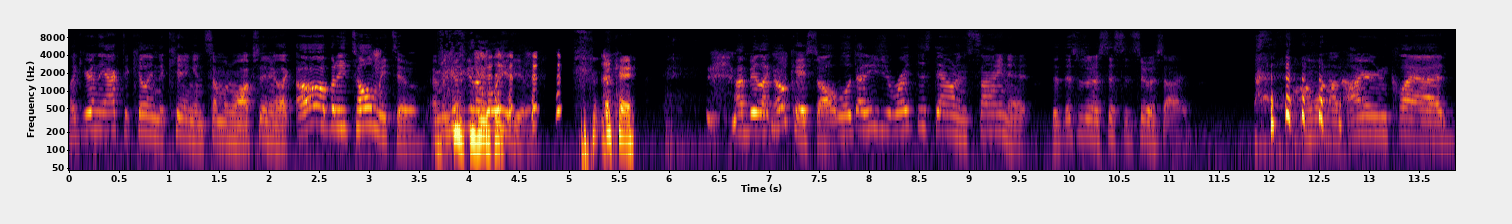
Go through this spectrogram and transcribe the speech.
Like you're in the act of killing the king, and someone walks in, and you're like, "Oh, but he told me to." I mean, who's gonna believe you? Okay. I'd be like, "Okay, Saul. Well, I need you to write this down and sign it that this was an assisted suicide. I want an ironclad,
